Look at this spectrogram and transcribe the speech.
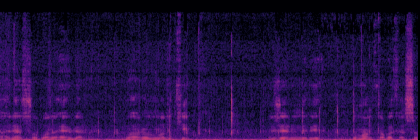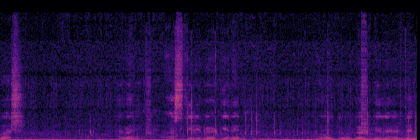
hala sobalı evler var olmalı ki üzerinde bir duman tabakası var. Hemen askeri bölgenin olduğu bölgelerde.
